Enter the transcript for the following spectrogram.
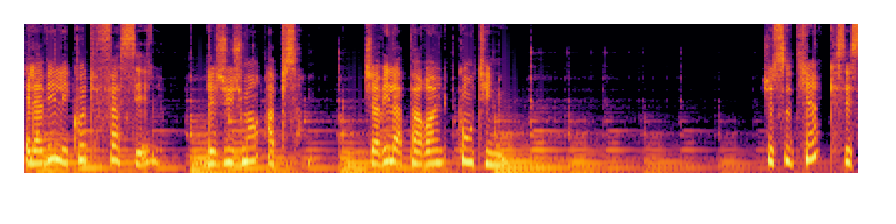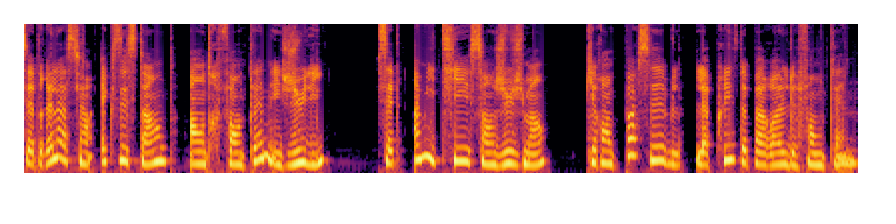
Elle avait l'écoute facile, le jugement absent. J'avais la parole continue. Je soutiens que c'est cette relation existante entre Fontaine et Julie, cette amitié sans jugement, qui rend possible la prise de parole de Fontaine.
